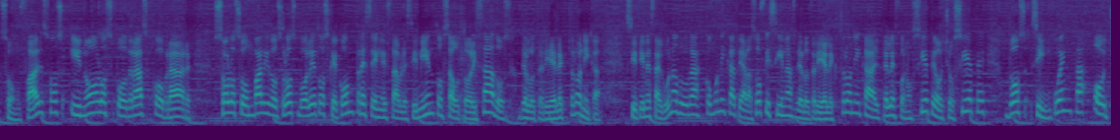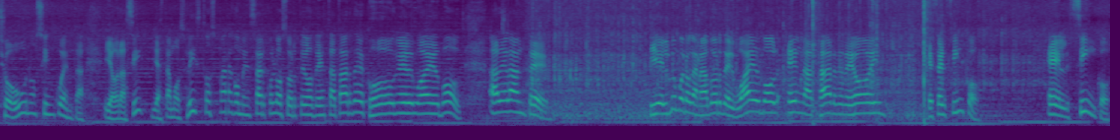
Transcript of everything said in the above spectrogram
Son falsos y no los podrás cobrar. Solo son válidos los boletos que compres en establecimientos autorizados de Lotería Electrónica. Si tienes alguna duda, comunícate a las oficinas de Lotería Electrónica al teléfono 787-250-8150. Y ahora sí, ya estamos listos para comenzar con los sorteos de esta tarde con el Wild Ball. Adelante. Y el número ganador del Wild Ball en la tarde de hoy es el 5. El 5.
